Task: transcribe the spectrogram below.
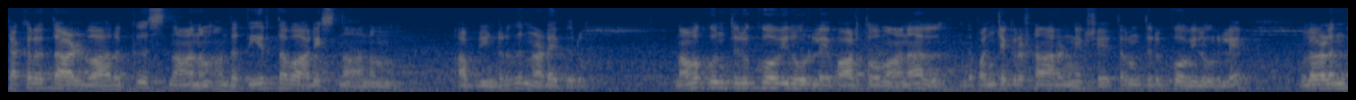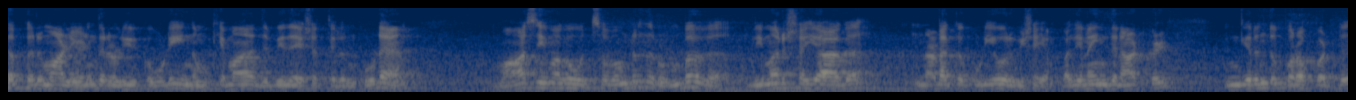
சக்கரத்தாழ்வாருக்கு ஸ்நானம் அந்த தீர்த்தவாரி ஸ்நானம் அப்படின்றது நடைபெறும். நமக்கும் திருக்கோவிலூரிலே பார்த்தோமானால் இந்த பஞ்சகிருஷ்ணாரண்ய க்ஷேத்திரம் திருக்கோவிலூரிலே உலகளந்த பெருமாள் எழுந்தருள் இருக்கக்கூடிய இந்த முக்கியமான திவ்ய தேசத்திலும் கூட மாசிமக உற்சவம்ன்றது ரொம்ப விமர்சையாக நடக்கக்கூடிய ஒரு விஷயம். பதினைந்து நாட்கள் இங்கிருந்து புறப்பட்டு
